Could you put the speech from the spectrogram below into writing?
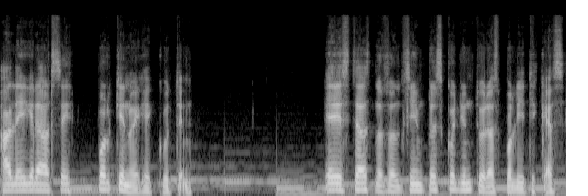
alegrarse porque no ejecuten. Estas no son simples coyunturas políticas,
